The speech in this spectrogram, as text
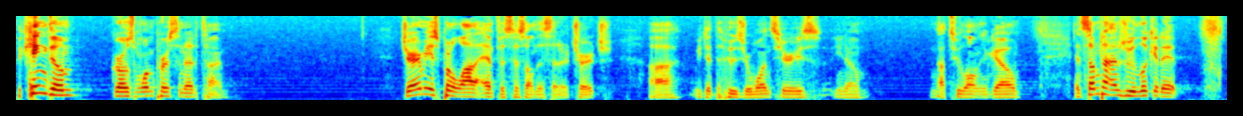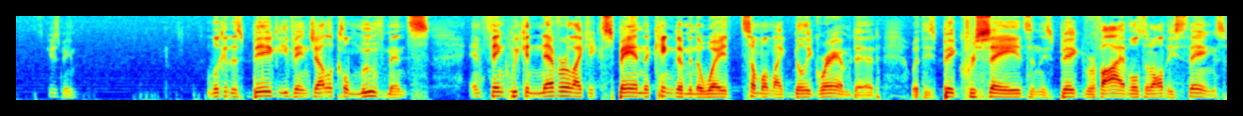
The kingdom grows one person at a time. Jeremy has put a lot of emphasis on this at our church. Uh, we did the Who's Your One series, you know, not too long ago. And sometimes we look at it, excuse me, look at this big evangelical movements and think we can never like expand the kingdom in the way someone like Billy Graham did with these big crusades and these big revivals and all these things.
